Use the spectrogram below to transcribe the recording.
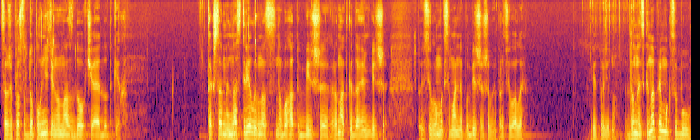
Це вже просто доповнительно нас довчає до таких. Так само настріли в нас набагато більше, гранат кидаємо більше. Тобто всього максимально побільше, щоб ми працювали відповідно. Донецький напрямок це був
